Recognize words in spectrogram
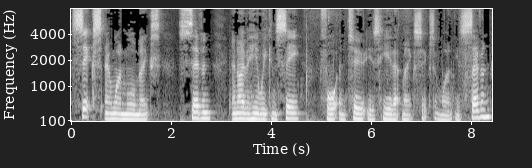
6, and 1 more makes 7. And over here we can see 4 and 2 is here, that makes 6, and 1 is 7.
